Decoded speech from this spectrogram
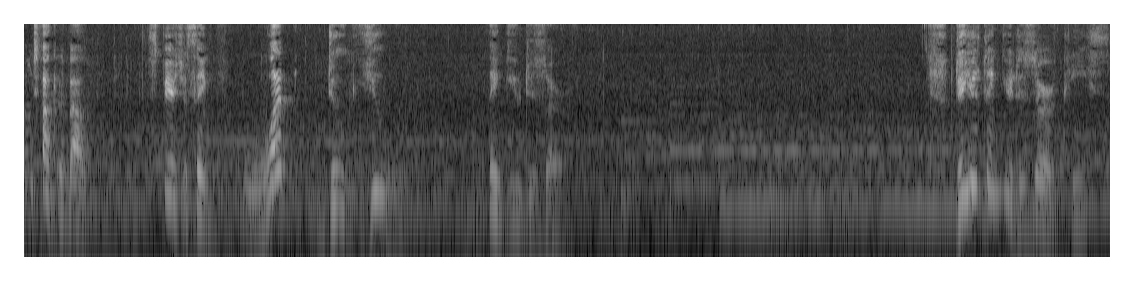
I'm talking about spiritual things. What do you think you deserve? Do you think you deserve peace?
